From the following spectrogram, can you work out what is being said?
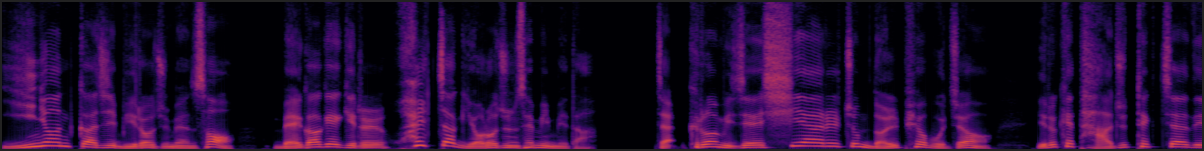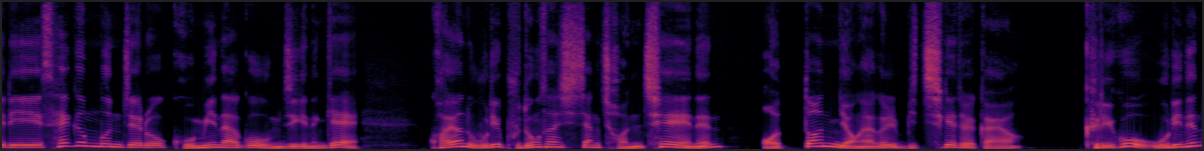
2년까지 밀어주면서 매각의 길을 활짝 열어준 셈입니다. 자, 그럼 이제 시야를 좀 넓혀보죠. 이렇게 다주택자들이 세금 문제로 고민하고 움직이는 게 과연 우리 부동산 시장 전체에는 어떤 영향을 미치게 될까요? 그리고 우리는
